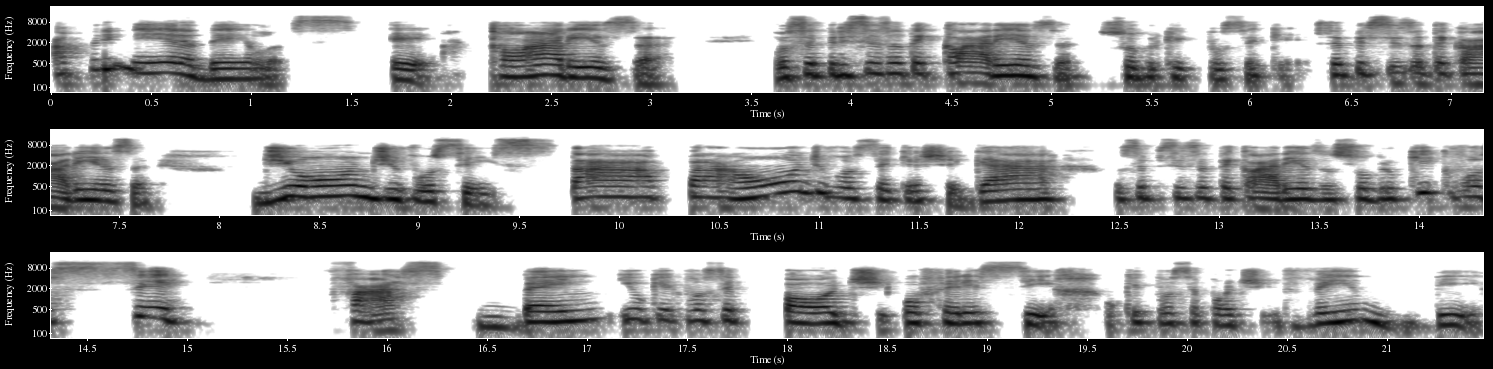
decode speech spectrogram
A primeira delas é a clareza. Você precisa ter clareza sobre o que, que você quer. Você precisa ter clareza de onde você está, para onde você quer chegar. Você precisa ter clareza sobre o que, que você faz bem e o que, que você pode oferecer, o que, que você pode vender.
